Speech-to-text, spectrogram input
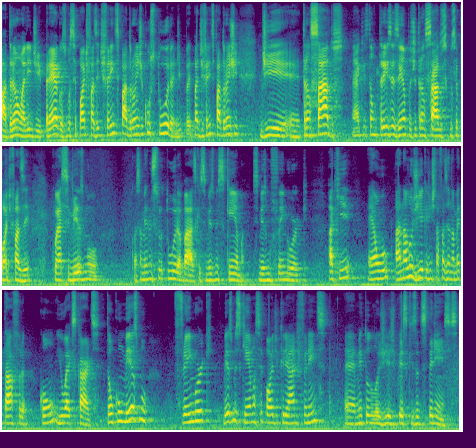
padrão ali de pregos, você pode fazer diferentes padrões de costura, de, diferentes padrões de, de é, trançados. Né? Aqui estão três exemplos de trançados que você pode fazer com esse mesmo com essa mesma estrutura básica, esse mesmo esquema, esse mesmo framework. Aqui é a analogia que a gente está fazendo, a metáfora com UX Cards. Então, com o mesmo framework, mesmo esquema, você pode criar diferentes é, metodologias de pesquisa de experiências.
